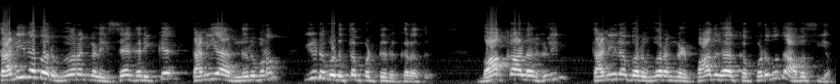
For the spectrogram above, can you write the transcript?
தனிநபர் விவரங்களை சேகரிக்க தனியார் நிறுவனம் ஈடுபடுத்தப்பட்டிருக்கிறது. வாக்காளர்களின் தனிநபர் விவரங்கள் பாதுகாக்கப்படுவது அவசியம்.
